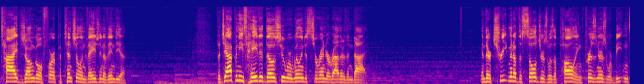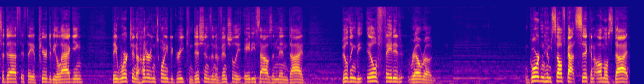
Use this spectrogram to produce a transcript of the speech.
Thai jungle for a potential invasion of India. The Japanese hated those who were willing to surrender rather than die. And their treatment of the soldiers was appalling. Prisoners were beaten to death if they appeared to be lagging. They worked in 120 degree conditions, and eventually 80,000 men died building the ill fated railroad. Gordon himself got sick and almost died.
